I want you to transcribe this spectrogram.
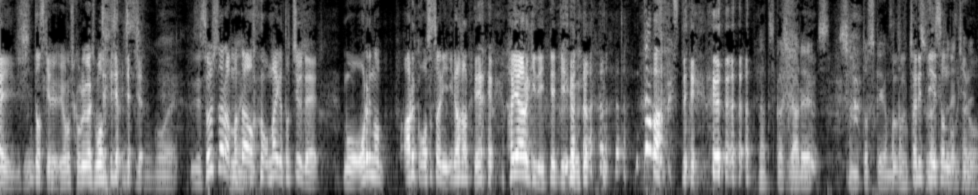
い新藤助よろしくお願いします。じゃじゃじゃすごい。でそしたらまたおお前が途中でもう俺の歩く遅さに苛立って 早歩きで行ってっていう「ダバ!」っつって。懐かしいあれ新と助がまたそうそう復チャリティーソンの時の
